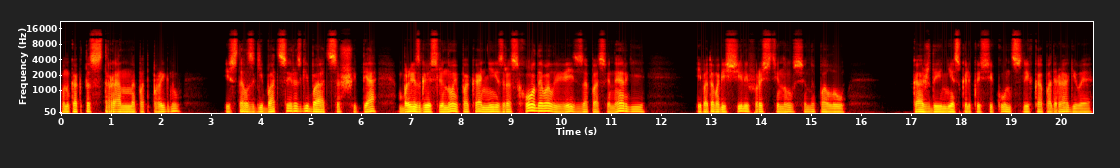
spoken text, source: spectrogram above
он как-то странно подпрыгнул и стал сгибаться и разгибаться, шипя, брызгая слюной, пока не израсходовал весь запас энергии и потом, обессилев, растянулся на полу. Каждые несколько секунд, слегка подрагивая,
